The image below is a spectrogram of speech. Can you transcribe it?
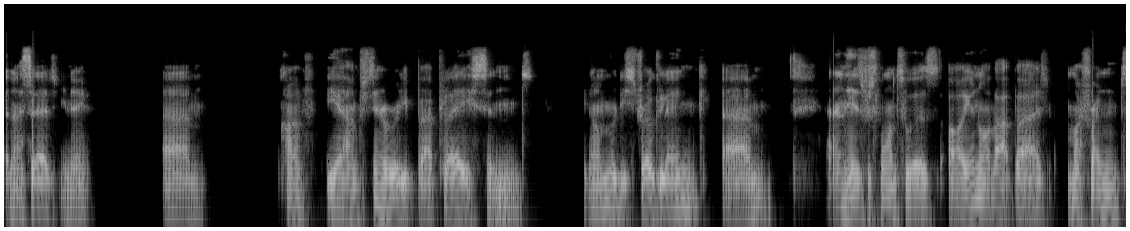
and I said, you know, um, kind of, yeah, I'm just in a really bad place, and you know, I'm really struggling. Um, and his response was, "Oh, you're not that bad." My friend,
